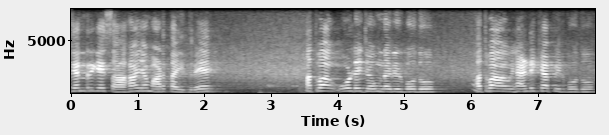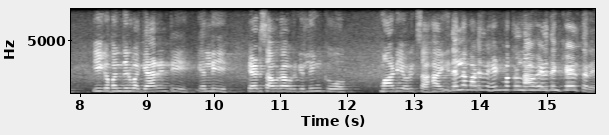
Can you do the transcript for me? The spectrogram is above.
ಜನರಿಗೆ ಸಹಾಯ ಮಾಡ್ತಾ ಇದ್ದರೆ ಅಥವಾ ಓಲ್ಡ್ ಏಜ್ ಹೋಮ್ನರ್ ಇರ್ಬೋದು, ಅಥವಾ ಹ್ಯಾಂಡಿಕ್ಯಾಪ್ ಇರ್ಬೋದು, ಈಗ ಬಂದಿರುವ ಗ್ಯಾರಂಟಿ ಎಲ್ಲಿ ಎರಡು ಸಾವಿರ ಅವ್ರಿಗೆ ಲಿಂಕು ಮಾಡಿ ಅವ್ರಿಗೆ ಸಹಾಯ, ಇದೆಲ್ಲ ಮಾಡಿದರೆ ಹೆಣ್ಮಕ್ಳು ನಾವು ಹೇಳ್ದಂಗೆ ಕೇಳ್ತಾರೆ.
